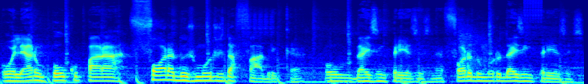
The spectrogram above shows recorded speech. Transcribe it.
olhar um pouco para fora dos muros da fábrica ou das empresas, né? Fora do muro das empresas.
